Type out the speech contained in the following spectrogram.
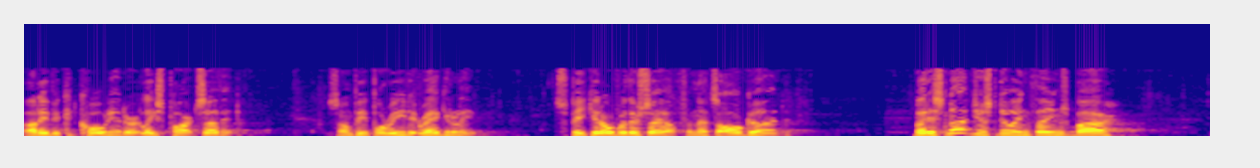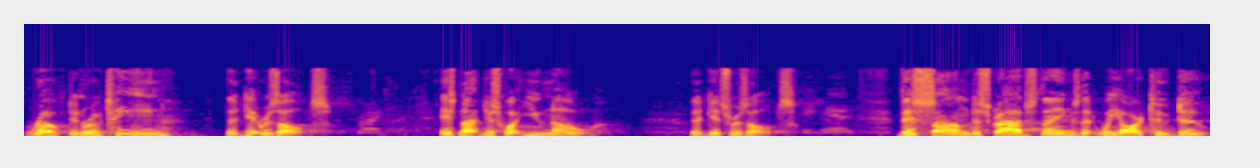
A lot of you could quote it, or at least parts of it. Some people read it regularly, speak it over themselves, and that's all good. But it's not just doing things by rote and routine that get results. It's not just what you know that gets results. This psalm describes things that we are to do.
